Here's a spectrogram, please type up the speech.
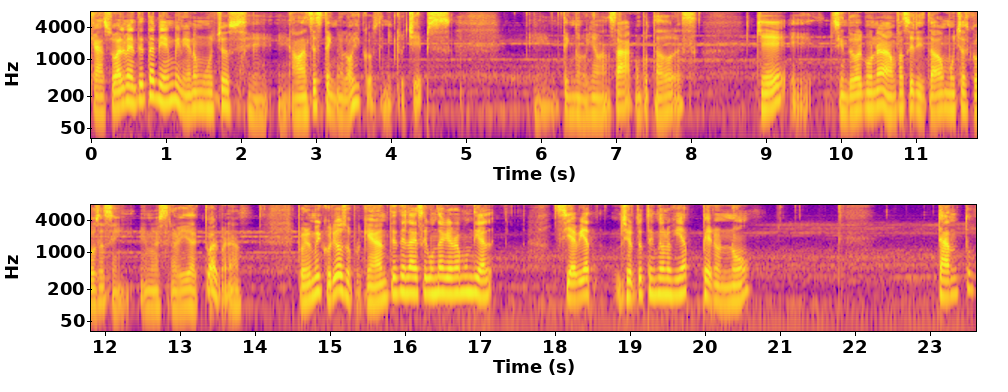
casualmente también vinieron muchos eh, avances tecnológicos de microchips, tecnología avanzada, computadoras que sin duda alguna han facilitado muchas cosas en, nuestra vida actual, ¿verdad? Pero es muy curioso porque antes de la Segunda Guerra Mundial sí había cierta tecnología, pero no tanto,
